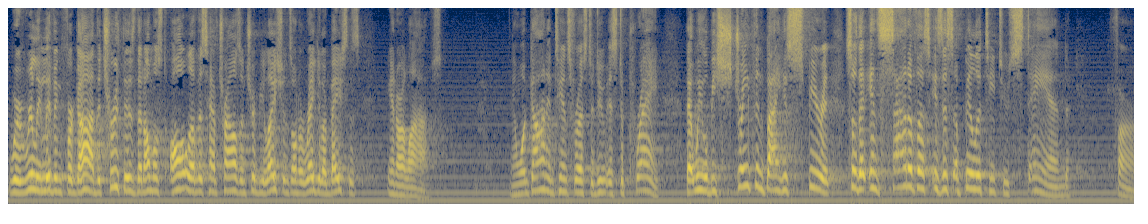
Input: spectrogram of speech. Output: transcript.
we're really living for God. The truth is that almost all of us have trials and tribulations on a regular basis in our lives. And what God intends for us to do is to pray that we will be strengthened by His Spirit so that inside of us is this ability to stand firm.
